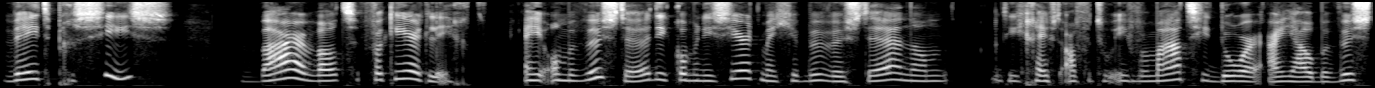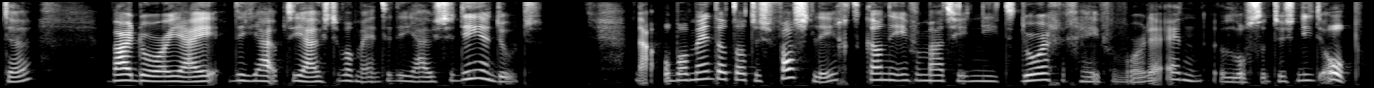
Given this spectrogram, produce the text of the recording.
weet precies waar wat verkeerd ligt. En je onbewuste die communiceert met je bewuste en dan die geeft af en toe informatie door aan jouw bewuste, waardoor jij de, op de juiste momenten de juiste dingen doet. Nou, op het moment dat dat dus vast ligt, kan die informatie niet doorgegeven worden en lost het dus niet op.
